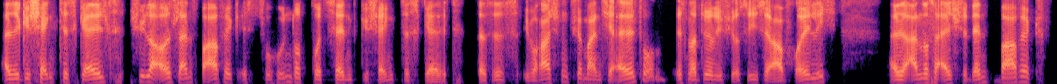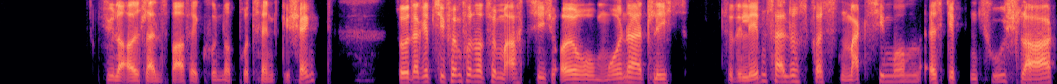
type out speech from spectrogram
Also geschenktes Geld, Schülerauslands-BAföG ist zu 100 Prozent geschenktes Geld. Das ist überraschend für manche Eltern, ist natürlich für sie sehr erfreulich. Also anders als Studenten-BAföG, Schülerauslands-BAföG 100 Prozent geschenkt. So, da gibt's die 585 Euro monatlich zu den Lebenshaltungskosten Maximum. Es gibt einen Zuschlag,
